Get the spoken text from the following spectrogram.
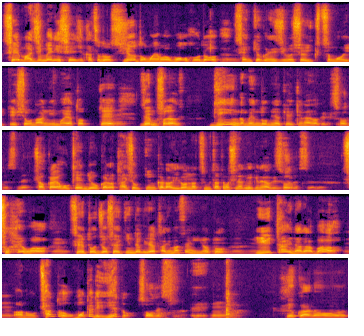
せ真面目に政治活動をしようと思えば思うほど、うん選挙区に事務所いくつも置いて、秘書を何人も雇って、うん全部それは議員が面倒見なきゃいけないわけですよ。そうですね。社会保険料から退職金からいろんな積み立てもしなきゃいけないわけですよ。そうですよね。それは、うん政党助成金だけじゃ足りませんよとうんうんうん言いたいならば、うんあの、ちゃんと表で言えと。そうですよ。えうんよくあの、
